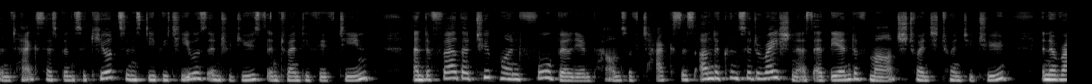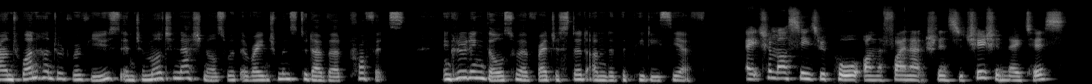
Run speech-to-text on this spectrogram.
in tax has been secured since DPT was introduced in 2015, and a further £2.4 billion of tax is under consideration as at the end of March 2022 in around 100 reviews into multinationals with arrangements to divert profits, including those who have registered under the PDCF. HMRC's report on the financial institution notice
